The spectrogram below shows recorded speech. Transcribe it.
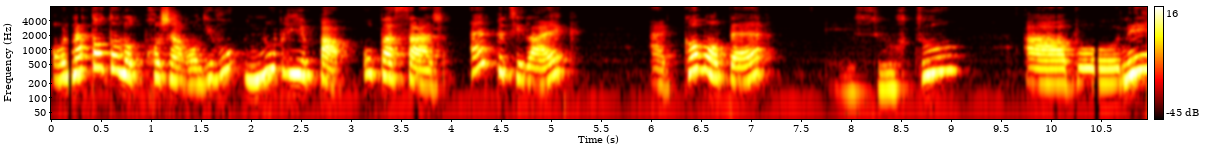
En attendant notre prochain rendez-vous, n'oubliez pas au passage un petit like, un commentaire et surtout Abonnez-vous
